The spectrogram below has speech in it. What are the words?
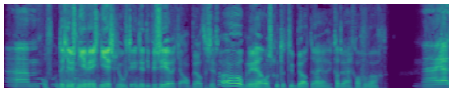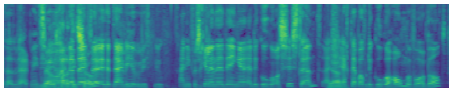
Ehm, Of dat je dus niet eens, niet eens hoeft te identificeren, dat je al belt en zegt, oh meneer Helmers, goed dat u belt. Nou ja, ik had u eigenlijk al verwacht. Nou ja, dat werkt niet Nee, zo. gaat dat niet zo? heeft- Het zijn, het zijn die verschillende dingen. De Google Assistant, als Ja. je het echt hebt over de Google Home bijvoorbeeld.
